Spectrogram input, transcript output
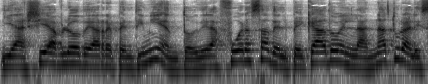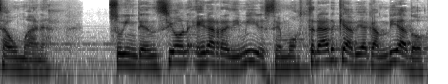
y allí habló de arrepentimiento y de la fuerza del pecado en la naturaleza humana. Su intención era redimirse, mostrar que había cambiado,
